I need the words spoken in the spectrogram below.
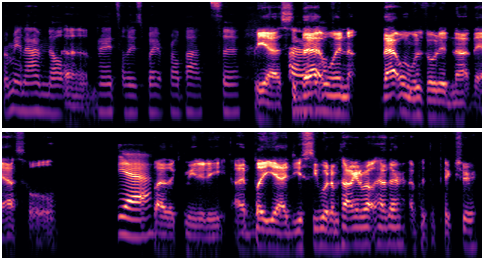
I mean I'm not. Um, I need to lose weight real bad. So yeah, so that enough. one that one was voted not the asshole Yeah. by the community. Uh, but yeah, do you see what I'm talking about, Heather? I put the picture.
